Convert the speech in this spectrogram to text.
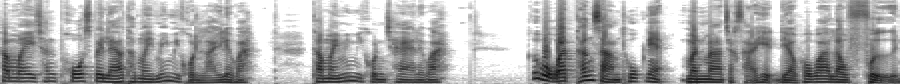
ทำไมฉันโพสต์ไปแล้วทำไมไม่มีคนไลค์เลยวะ ทำไมไม่มีคนแชร์เลยวะก็บอกว่าทั้ง 3 ทุกเนี่ยมันมาจากสาเหตุเดียว เพราะว่าเราฝืน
